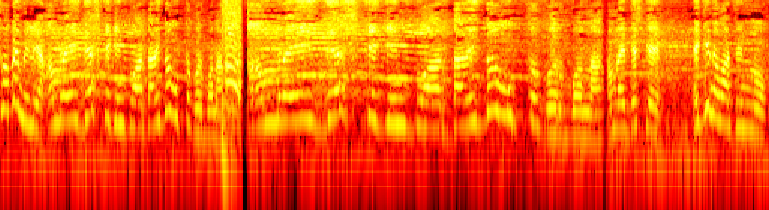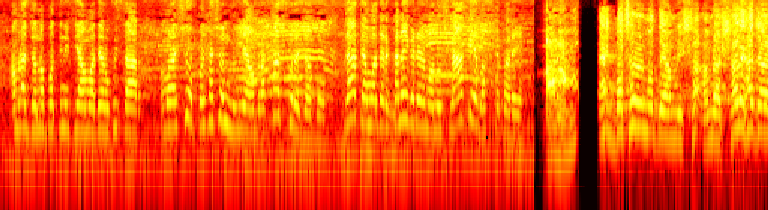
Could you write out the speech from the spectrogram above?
সবে মিলে আমরা এই দেশকে কিন্তু আর দারিদ্র মুক্ত করব না। আমরা এই দেশকে কিন্তু আর দারিদ্র মুক্ত করব না। আমরা এই দেশকে এগিয়ে নেওয়ার জন্য আমরা জনপ্রতিনিধি আমাদের অফিসার আমরা সব প্রশাসন মিলে আমরা কাজ করে যাব যাতে আমাদের কানাইগাড়ের মানুষ না খেয়ে বাঁচতে পারে। এক বছরের মধ্যে আমরা আমরা সাড়ে হাজার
